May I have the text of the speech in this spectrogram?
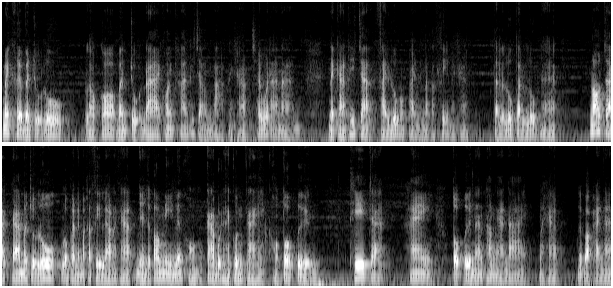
ไม่เคยบรรจุลูกแล้วก็บรรจุได้ค่อนข้างที่จะลำบากนะครับ ใช้เวลานานในการที่จะใส่ลูกลงไปในแมกกาซีนนะครับ แต่ละลูกแต่ละลูกนะนอกจากการบรรจุลูกลงไปในแมกกาซีนแล้วนะครับ ยังจะต้องมีเรื่องของการบริหารกลไกของตัวปืน ที่จะให้ตัวปืนนั้นทำงานได้นะครับมือปลอดภัยนะ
